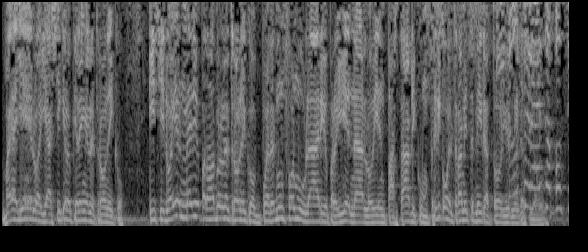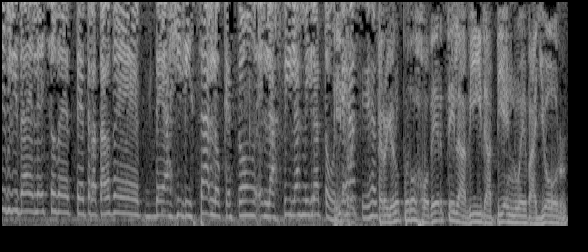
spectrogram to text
vaya llénelo allá, así que lo quieren electrónico. Y si no hay el medio para darlo electrónico, pueden un formulario para llenarlo y en pasar y cumplir con el trámite migratorio. y ¿No esa posibilidad el hecho de, de tratar de, de agilizar lo que son las filas Sí, migratorias? pero, pero yo no puedo joderte la vida a ti en Nueva York,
